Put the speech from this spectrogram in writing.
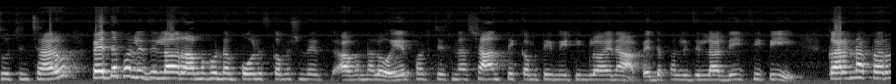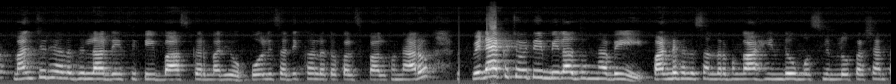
సూచించారు. పెద్దపల్లి జిల్లా రామగుండం పోలీస్ కమిషనరేట్ ఆవరణలో ఏర్పాటు చేసిన శాంతి కమిటీ మీటింగ్లో ఆయన పెద్దపల్లి జిల్లా డీసీపీ కరుణాకర్ మంచిర్యాల జిల్లా డీసీపీ భాస్కర్ మరియు పోలీస్ అధికారులతో కలిసి పాల్గొన్నారు. వినాయక చవితి మిలాదున్ నబీ పండుగల సందర్భంగా హిందూ ముస్లింలు ప్రశాంత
